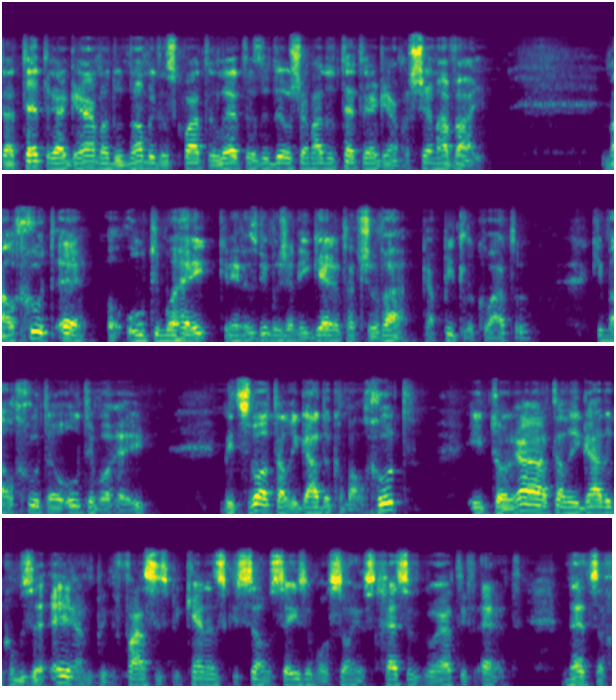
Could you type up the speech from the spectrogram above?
da tetragrama do nome das quatro letras de Deus, chamado tetragrama, Shem Havai. Malchut é o último rei, que nem nós vimos em Igeret HaTshuva, capítulo 4, que Malchut é o último rei. Mitzvot está ligado com Malchut, e Torá está ligado com Ze'eran, faces pequenas, que são seis emoções, Chesed, Gorat, Eret, Netzach,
